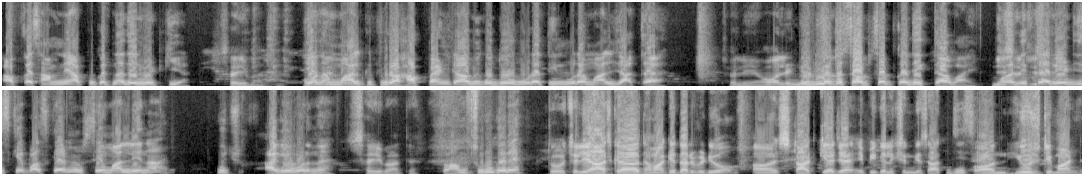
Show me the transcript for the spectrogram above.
आपका सामने आपको कितना देर वेट किया? सही बात है। क्या ना माल पूरा हाफ़ पैंट का मेरे को दो बोरा तीन बोरा माल जाता है। चलिए ऑल इंडिया वीडियो तो सब सबका देखता है भाई। मगर है रेट जिसके पास कम है उससे माल लेना कुछ आगे बढ़ना है। सही बात है। तो हम शुरू करें। तो चलिए आज का धमाकेदार वीडियो स्टार्ट किया जाए एपी कलेक्शन के साथ ऑन ह्यूज डिमांड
